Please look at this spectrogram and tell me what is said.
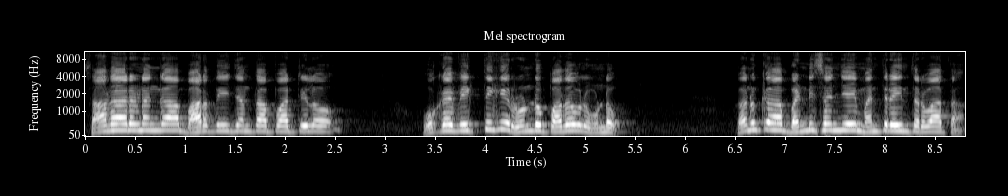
సాధారణంగా భారతీయ జనతా పార్టీలో ఒక వ్యక్తికి రెండు పదవులు ఉండవు. కనుక బండి సంజయ్ మంత్రి అయిన తర్వాత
